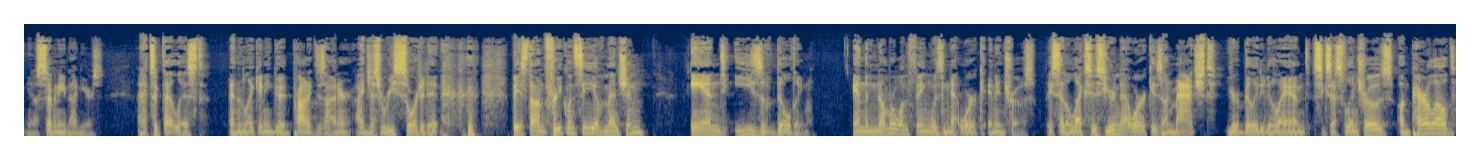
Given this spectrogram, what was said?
you know, seven, eight, nine years? And I took that list and then like any good product designer, I just resorted it based on frequency of mention and ease of building. And the number one thing was network and intros. They said, Alexis, your network is unmatched. Your ability to land successful intros unparalleled.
